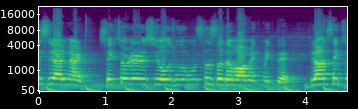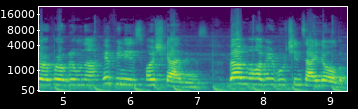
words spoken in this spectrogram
izleyenler, sektörler arası yolculuğumuz hızla devam etmekte. Tren Sektör programına hepiniz hoş geldiniz. Ben muhabir Burçin Terlioğlu.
